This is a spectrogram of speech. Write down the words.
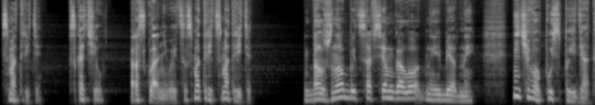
Смотрите, вскочил, раскланивается. Смотрите, смотрите. Должно быть совсем голодный и бедный. Ничего, пусть поедят.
